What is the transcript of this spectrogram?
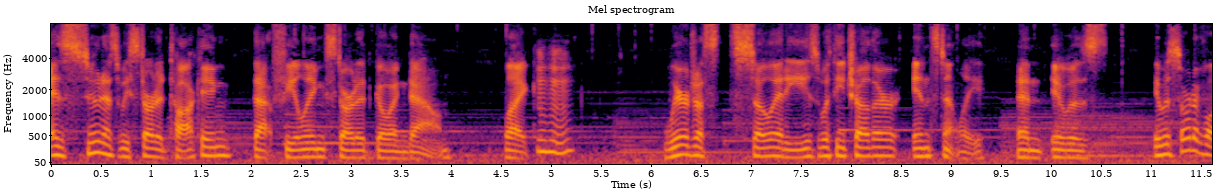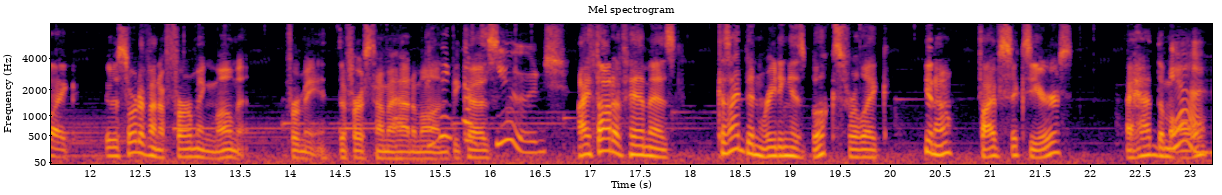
as soon as we started talking, that feeling started going down. Like hmm we're just so at ease with each other instantly and it was it was sort of like it was sort of an affirming moment for me the first time I had him on because huge. I thought of him as because I'd been reading his books for like you know five six years. I had them Yeah. all.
